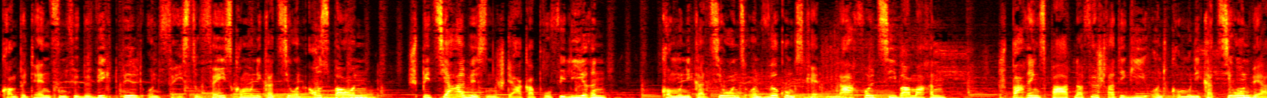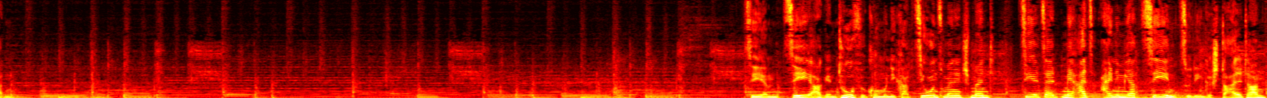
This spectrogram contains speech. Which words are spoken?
Kompetenzen für Bewegtbild und Face-to-Face-Kommunikation ausbauen, Spezialwissen stärker profilieren, Kommunikations- und Wirkungsketten nachvollziehbar machen, Sparringspartner für Strategie und Kommunikation werden. CMC, Agentur für Kommunikationsmanagement, zählt seit mehr als einem Jahrzehnt zu den Gestaltern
